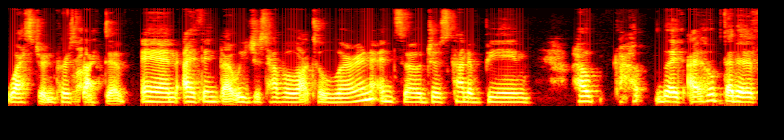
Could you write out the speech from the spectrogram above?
Western perspective. Right. And I think that we just have a lot to learn. And so just kind of being help, like, I hope that if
